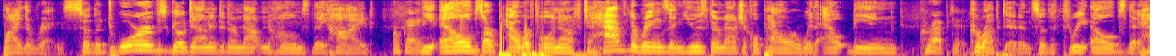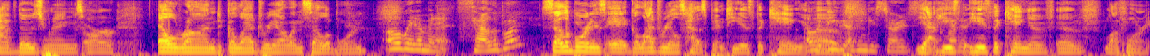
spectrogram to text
by the rings. So the dwarves go down into their mountain homes, they hide. Okay. The elves are powerful enough to have the rings and use their magical power without being corrupted. corrupted. And so the three elves that have those rings are Elrond, Galadriel, and Celeborn. Oh, wait a minute. Celeborn? Celeborn is a Galadriel's husband. He is the king Oh, I of think, I think you started. yeah, he's the, he's the king of of Lothlorien.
